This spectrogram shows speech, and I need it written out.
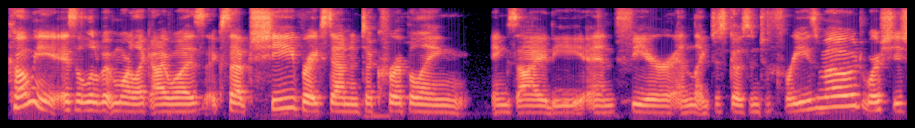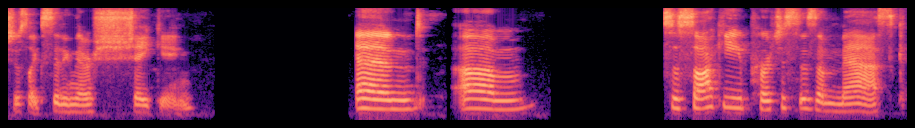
Komi is a little bit more like I was, except she breaks down into crippling anxiety and fear and like just goes into freeze mode where she's just like sitting there shaking. And um Sasaki purchases a mask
